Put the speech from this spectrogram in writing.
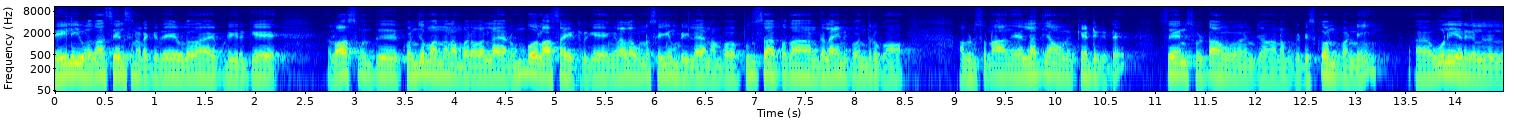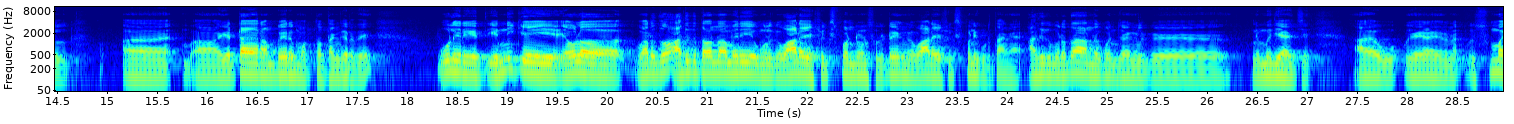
டெய்லி இவ்வளோ தான் சேல்ஸ் நடக்குது இவ்வளோ தான் இப்படி இருக்குது லாஸ் வந்து கொஞ்சமாக இருந்தாலும் பரவாயில்ல ரொம்ப லாஸ் ஆகிட்டுருக்கு எங்களால் ஒன்றும் செய்ய முடியல. நம்ம புதுசாக இப்போ தான் அந்த லைனுக்கு வந்திருக்கோம். அப்படின்னு சொன்னால் அது எல்லாத்தையும் அவங்க கேட்டுக்கிட்டு சரின்னு சொல்லிட்டு அவங்க கொஞ்சம் நமக்கு டிஸ்கவுண்ட் பண்ணி ஊழியர்கள் எட்டாயிரம் பேர் மொத்தம் தங்குறது. ஊழியர் எண்ணிக்கை எவ்வளோ வருதோ அதுக்கு தகுந்த மாதிரி உங்களுக்கு வாடகையை ஃபிக்ஸ் பண்ணுறோன்னு சொல்லிட்டு எங்கள் வாடகையை ஃபிக்ஸ் பண்ணி கொடுத்தாங்க. அதுக்கு தான் அந்த கொஞ்சம் எங்களுக்கு நிம்மதியாச்சு. சும்மா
